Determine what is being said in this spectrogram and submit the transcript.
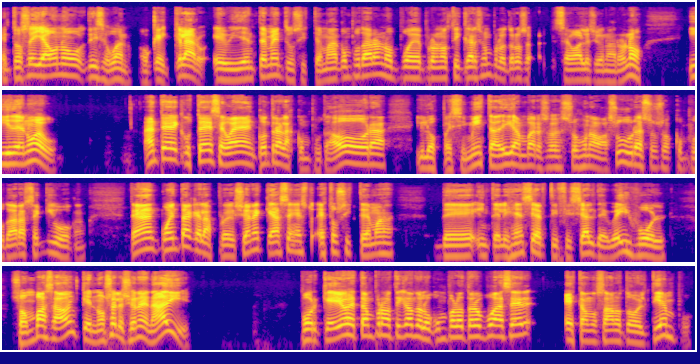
Entonces ya uno dice, bueno, ok, claro, evidentemente un sistema de computadora no puede pronosticar si un pelotero se va a lesionar o no. Y de nuevo, antes de que ustedes se vayan en contra de las computadoras y los pesimistas digan, bueno, eso, es una basura, eso, esas computadoras se equivocan, tengan en cuenta que las proyecciones que hacen estos sistemas de inteligencia artificial de béisbol son basados en que no se lesione nadie. Porque ellos están pronosticando lo que un pelotero puede hacer estando sano todo el tiempo.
